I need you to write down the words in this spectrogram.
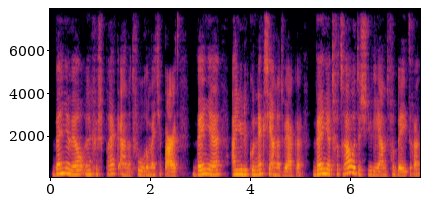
ben je wel een gesprek aan het voeren met je paard. Ben je aan jullie connectie aan het werken? Ben je het vertrouwen tussen jullie aan het verbeteren?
